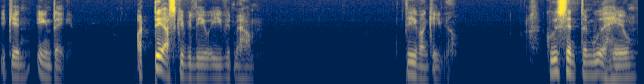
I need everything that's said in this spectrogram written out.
igen en dag. Og der skal vi leve evigt med ham. Det er evangeliet. Gud sendte dem ud af haven.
